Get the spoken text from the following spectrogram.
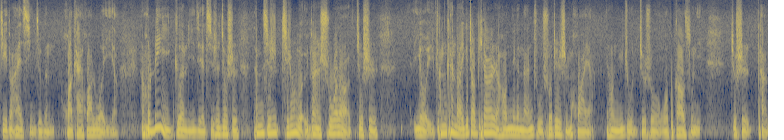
这一段爱情就跟花开花落一样。然后另一个理解其实就是，他们其实其中有一段说到，就是有他们看到一个照片，然后那个男主说这是什么花呀？然后女主就说我不告诉你，就是他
